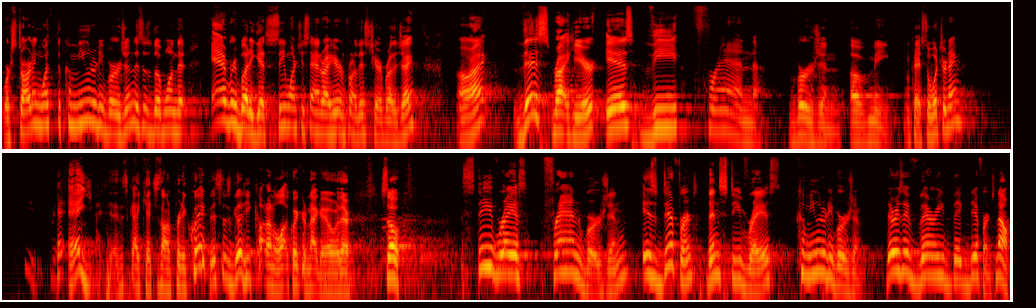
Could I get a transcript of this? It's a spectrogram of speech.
we're starting with the community version. This is the one that everybody gets to see. Why don't you stand right here in front of this chair, Brother Jay? All right? This right here is the Fran version of me. Okay, so what's your name? Steve. Hey, hey, this guy catches on pretty quick. This is good. He caught on a lot quicker than that guy over there. So, Steve Reyes Fran version is different than Steve Reyes community version. There is a very big difference. Now,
